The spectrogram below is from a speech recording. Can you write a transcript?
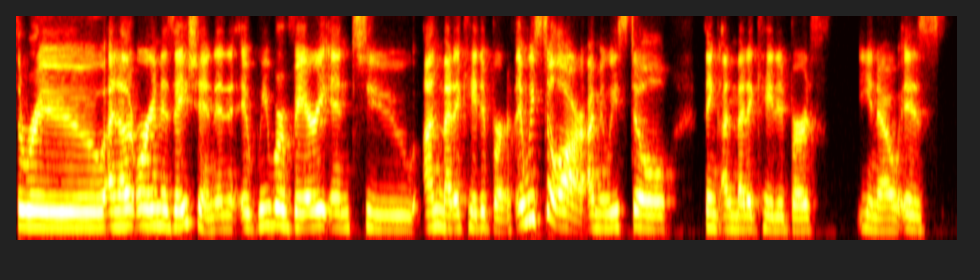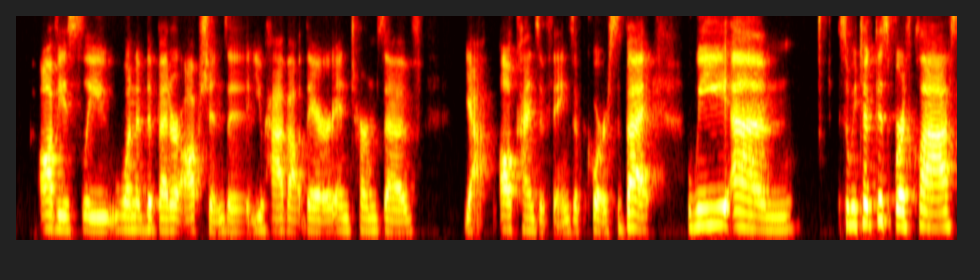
through another organization, and it, we were very into unmedicated birth, and we still are. I mean, we still think unmedicated birth, you know, is obviously one of the better options that you have out there in terms of yeah, all kinds of things, of course. But we um so we took this birth class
